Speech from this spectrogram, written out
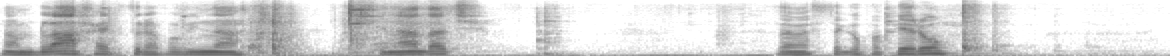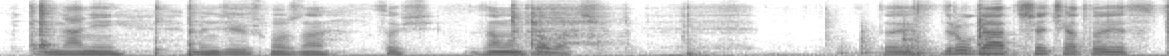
Mam blachę, która powinna się nadać zamiast tego papieru i na niej będzie już można coś zamontować. To jest druga, trzecia to jest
